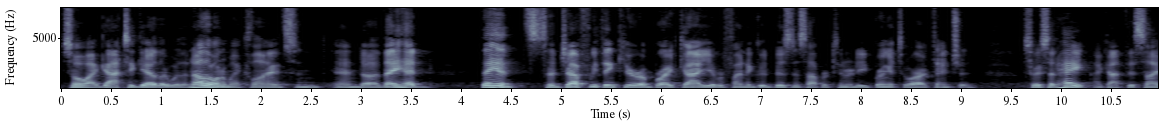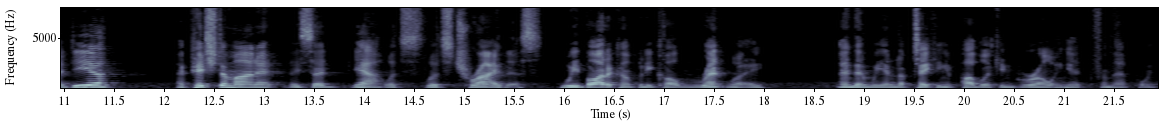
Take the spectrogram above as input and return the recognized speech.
So I got together with another one of my clients, and and uh, they had they had said, Jeff, we think you're a bright guy. You ever find a good business opportunity, bring it to our attention. So I said, Hey, I got this idea. I pitched them on it. They said, Yeah, let's let's try this. We bought a company called Rentway, and then we ended up taking it public and growing it from that point.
